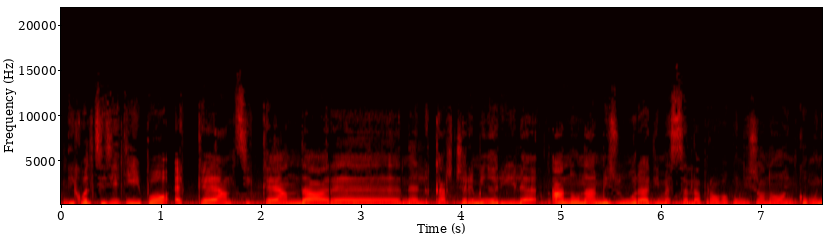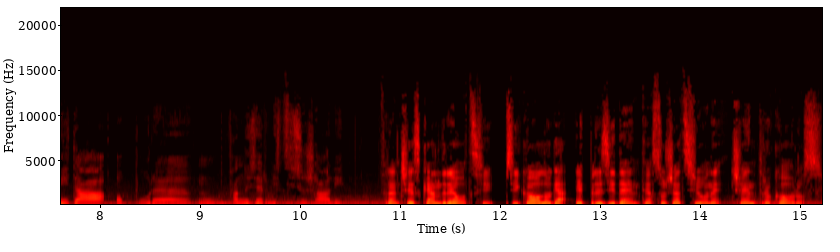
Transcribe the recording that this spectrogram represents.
di qualsiasi tipo e che anziché andare nel carcere minorile hanno una misura di messa alla prova, quindi sono in comunità oppure mm, fanno i servizi sociali. Francesca Andreozzi, psicologa e presidente associazione Centro Coros.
